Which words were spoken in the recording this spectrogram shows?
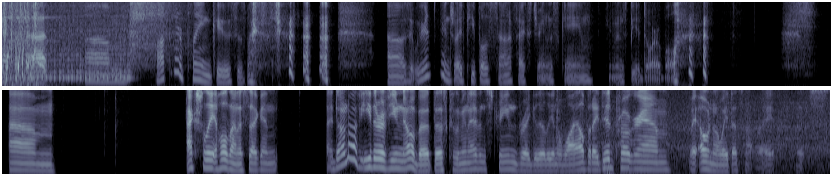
Heck with that. Um, popular playing Goose is my. uh, is it weird that I enjoy people's sound effects during this game? Humans be adorable. um. Actually, hold on a second. I don't know if either of you know about this, because I mean, I haven't streamed regularly in a while, but I did program. Wait, oh no, wait, that's not right. It's.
